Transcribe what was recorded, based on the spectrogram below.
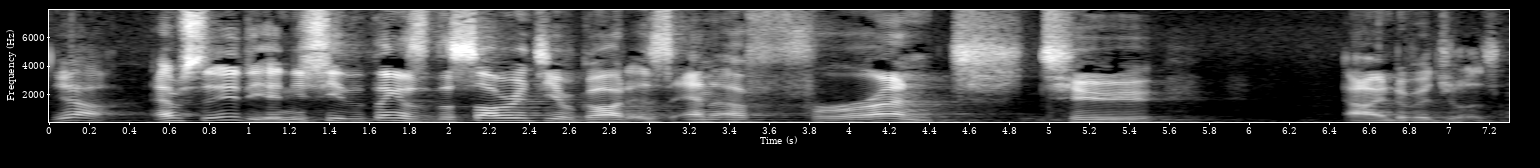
Yeah, absolutely. And you see, the thing is, the sovereignty of God is an affront to our individualism.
